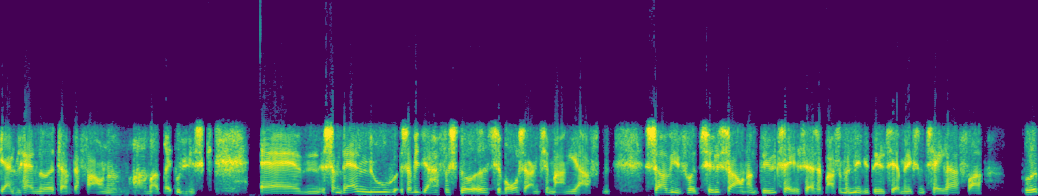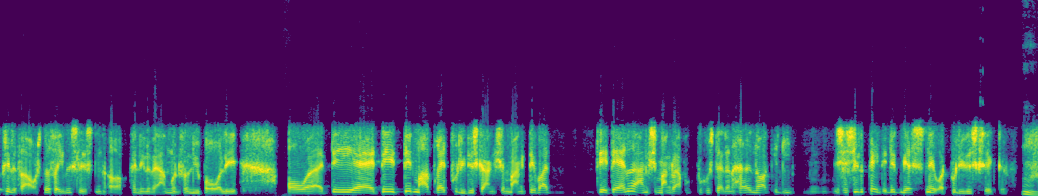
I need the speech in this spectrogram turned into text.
gerne vil have noget, der, der fagner meget, meget bredt politisk. Uh, som det er nu, så vidt jeg har forstået til vores arrangement i aften, så har vi fået tilsavn om deltagelse, altså bare som almindelig deltager, men ikke som taler fra både Pelle Dragsted fra Enhedslisten og Pernille Vermund fra Nye Borgerlige. Og øh, det, er, det, det er et meget bredt politisk arrangement. Det var det, det andet arrangement, der var på, på Krystallerne, havde nok, et, hvis jeg siger det pænt, et lidt mere snævert politisk sigte. Mm.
